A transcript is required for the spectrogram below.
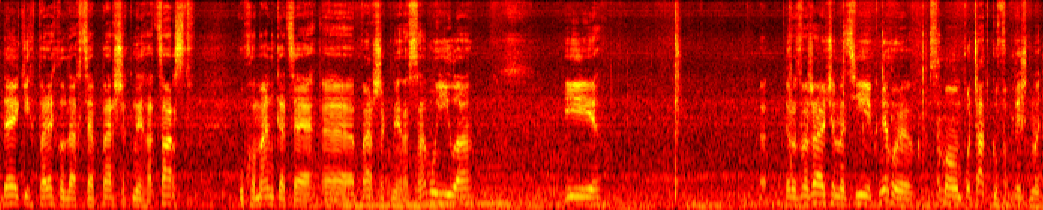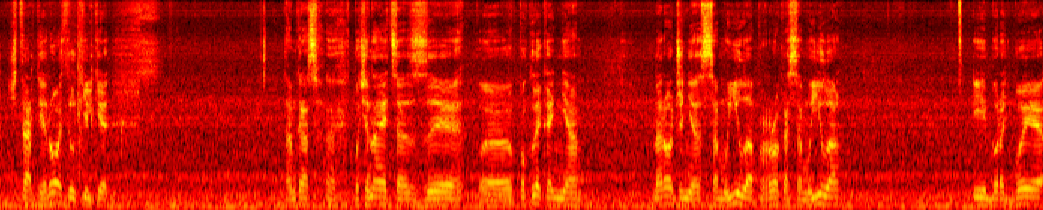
В деяких перекладах це перша книга царств. У Хоменка це е, перша книга Самуїла. І е, розважаючи над цією книгою, в самому початку, фактично, четвертий розділ тільки. Там якраз е, починається з е, покликання народження Самуїла, пророка Самуїла і боротьби е,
